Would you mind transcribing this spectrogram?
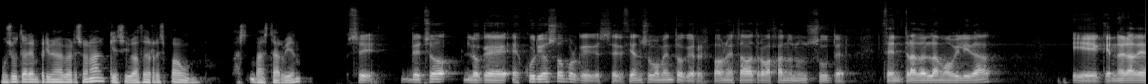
Un shooter en primera persona que si lo hace Respawn va va a estar bien. Sí, de hecho, lo que es curioso porque se decía en su momento que Respawn estaba trabajando en un shooter centrado en la movilidad y que no era de,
